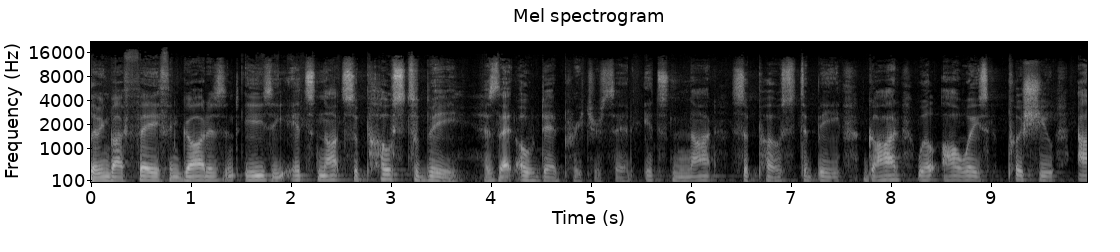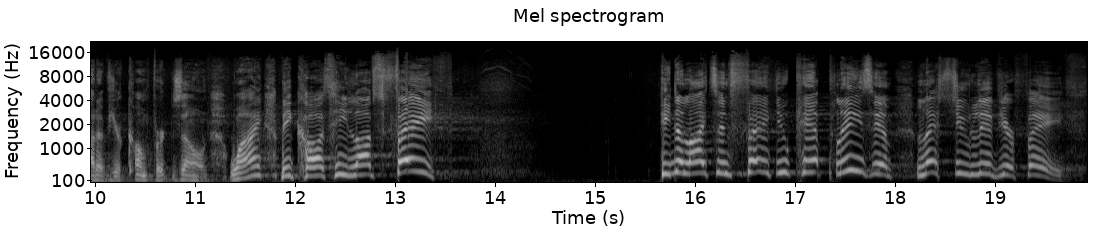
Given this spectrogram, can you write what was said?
Living by faith in God isn't easy. It's not supposed to be, as that old dead preacher said. It's not supposed to be. God will always push you out of your comfort zone. Why? Because He loves faith. He delights in faith. You can't please Him lest you live your faith.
